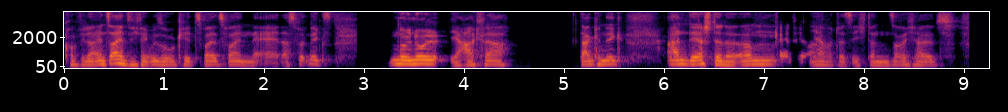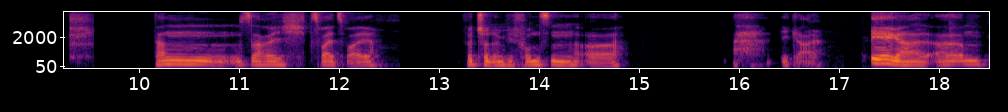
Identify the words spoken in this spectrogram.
Kommt wieder 1-1. Ich denke mir so, okay, 2-2, nee, das wird nix. 0-0, ja klar. Danke, Nick. An der Stelle, ähm, ja, was weiß ich, dann sage ich halt, dann sage ich 2-2. Wird schon irgendwie funzen. Äh, egal. Egal. Ähm,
